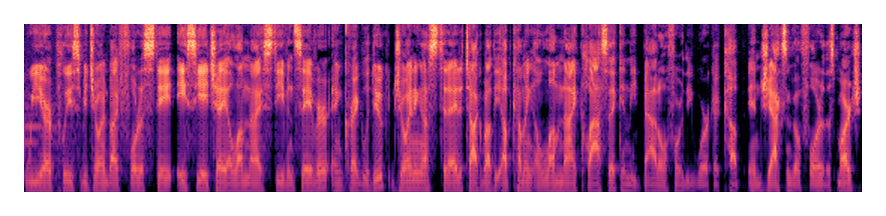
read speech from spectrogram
We are pleased to be joined by Florida State ACHA alumni Steven Savor and Craig Leduc joining us today to talk about the upcoming Alumni Classic and the battle for the Wirka Cup in Jacksonville, Florida this March.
